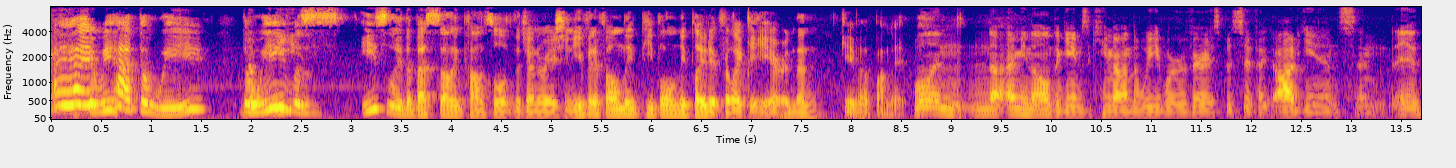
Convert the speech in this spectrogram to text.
hey, we had the Wii. The, The Wii, Wii- was easily the best-selling console of the generation, even if only people only played it for like a year and then gave up on it. Well, and no, I mean, all the games that came out on the Wii were a very specific audience, and it,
